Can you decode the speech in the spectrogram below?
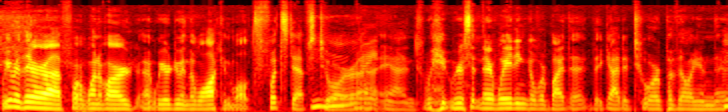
we were there uh, for one of our, uh, we were doing the Walk in Walt's Footsteps Mm-hmm. tour, uh, and we, we were sitting there waiting over by the, the guided tour pavilion there in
